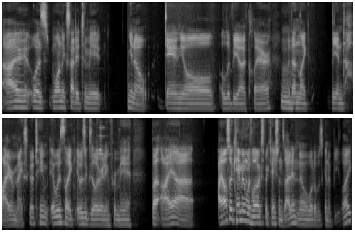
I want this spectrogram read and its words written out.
I was one excited to meet, you know, Daniel, Olivia, Claire, but then like the entire Mexico team. It was like it was exhilarating for me. But I uh I also came in with low expectations. I didn't know what it was gonna be like.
